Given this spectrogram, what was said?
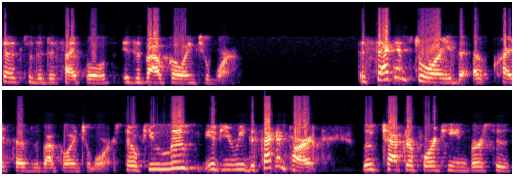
says to the disciples is about going to war. The second story that uh, Christ says is about going to war. So if you Luke, if you read the second part, Luke chapter 14, verses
